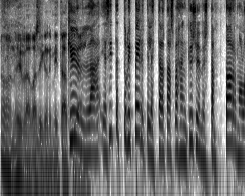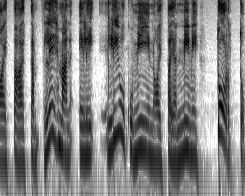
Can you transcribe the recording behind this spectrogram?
On hyvä vasikanimi Tatjana. Kyllä. Ja sitten tuli Pertille täällä taas vähän kysymystä. Tarmo laittaa, että lehmän eli liukumiinoittajan nimi Torttu.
